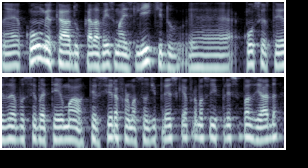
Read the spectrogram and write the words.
Né? Com o mercado cada vez mais líquido, é, com certeza você vai ter uma terceira formação de preço, que é a formação de preço baseada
